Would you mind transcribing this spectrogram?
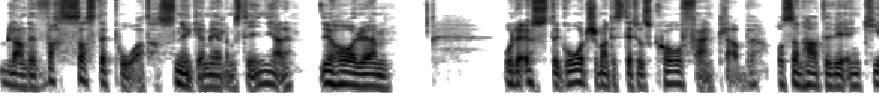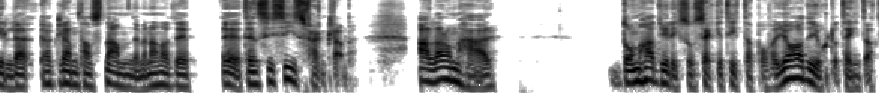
bland det vassaste på att ha snygga medlemstidningar. Jag har eh, Olle Östergård som hade Status Quo fanclub. Och sen hade vi en kille, jag har glömt hans namn nu, men han hade eh, NCCs fanclub. Alla de här, de hade ju liksom säkert tittat på vad jag hade gjort och tänkt att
